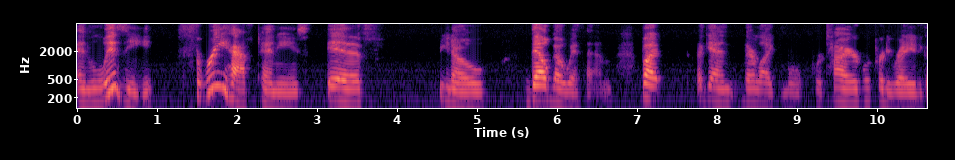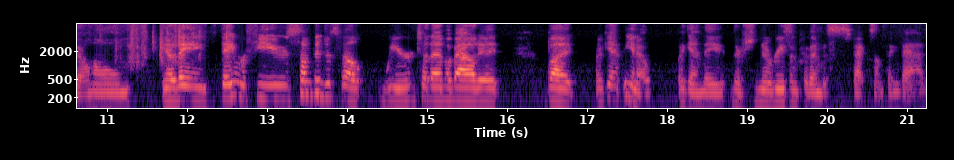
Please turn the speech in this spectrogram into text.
and Lizzie three half pennies if you know they'll go with him. But again, they're like, we're, we're tired. We're pretty ready to go home. You know, they they refuse. Something just felt weird to them about it. But again, you know, again, they there's no reason for them to suspect something bad.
